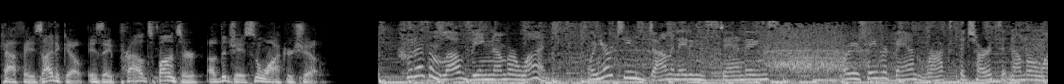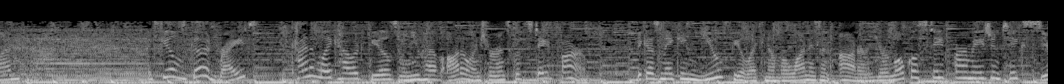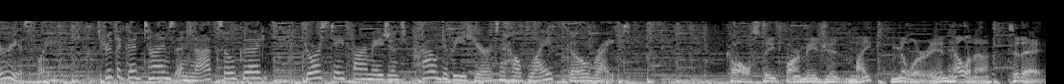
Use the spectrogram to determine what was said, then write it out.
Cafe Zydeco is a proud sponsor of the Jason Walker Show. Who doesn't love being number one? When your team's dominating the standings, or your favorite band rocks the charts at number one, it feels good, right? Kind of like how it feels when you have auto insurance with State Farm. Because making you feel like number one is an honor your local State Farm agent takes seriously. Through the good times and not so good, your State Farm agent's proud to be here to help life go right. Call State Farm agent Mike Miller in Helena today.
